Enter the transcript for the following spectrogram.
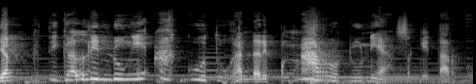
Yang ketiga lindungi aku Tuhan dari pengaruh dunia sekitarku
